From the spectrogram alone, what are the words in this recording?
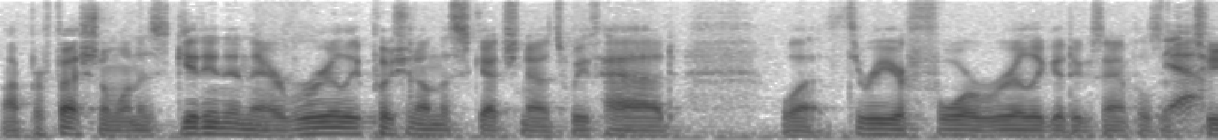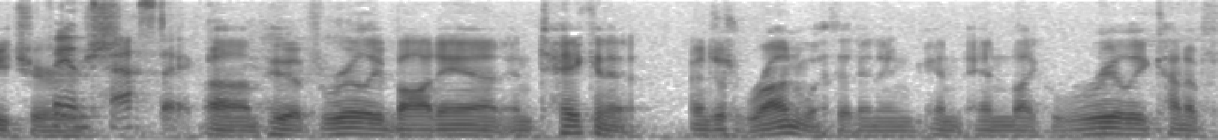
my professional one is getting in there, really pushing on the sketch notes. We've had what three or four really good examples of teachers fantastic. um, who have really bought in and taken it and just run with it and, and, and, and like really kind of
